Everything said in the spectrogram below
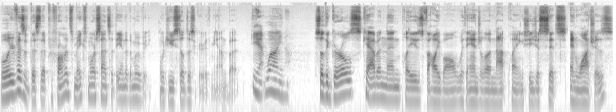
we'll revisit this. That performance makes more sense at the end of the movie, which you still disagree with me on. But Yeah, well, you know. so the girls' cabin then plays volleyball with Angela not playing. She just sits and watches.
